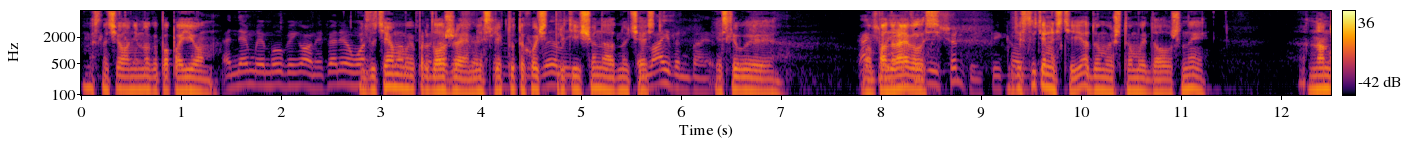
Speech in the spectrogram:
Мы сначала немного попоем, затем мы продолжаем. Если кто-то хочет прийти еще на одну часть, если вы вам понравилось. В действительности, я думаю, что мы должны нам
